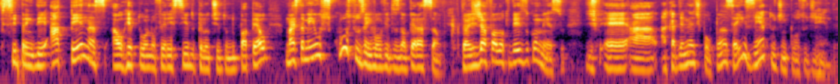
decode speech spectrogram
se prender apenas ao retorno oferecido pelo título no papel, mas também os custos envolvidos na operação. Então a gente já falou que desde o começo é, a, a caderneta de poupança é isento de imposto de renda.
